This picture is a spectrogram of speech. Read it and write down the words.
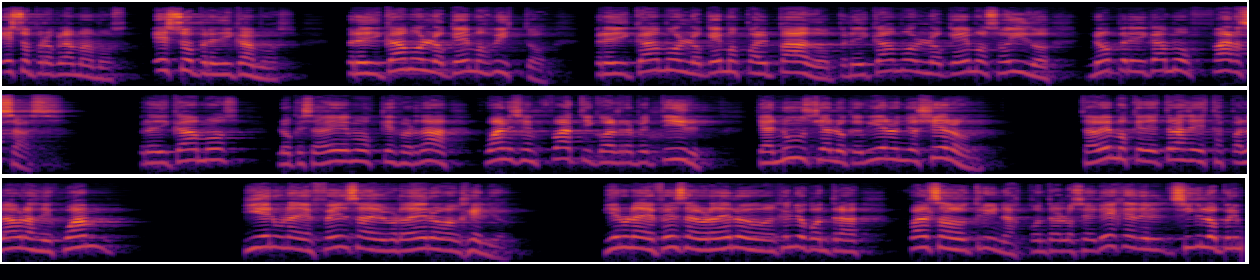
eso proclamamos, eso predicamos. Predicamos lo que hemos visto, predicamos lo que hemos palpado, predicamos lo que hemos oído, no predicamos farsas, predicamos lo que sabemos que es verdad. Juan es enfático al repetir que anuncia lo que vieron y oyeron. Sabemos que detrás de estas palabras de Juan viene una defensa del verdadero evangelio. Viene una defensa del verdadero evangelio contra falsas doctrinas, contra los herejes del siglo I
